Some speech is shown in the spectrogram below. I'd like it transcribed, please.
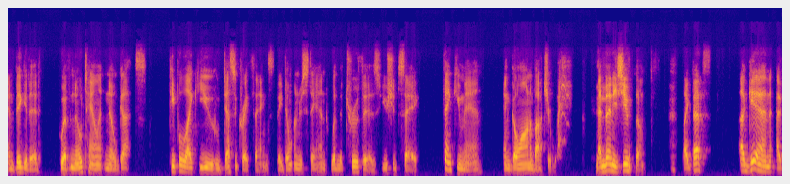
and bigoted who have no talent, no guts. People like you who desecrate things they don't understand when the truth is you should say, Thank you, man, and go on about your way. and then he shoots them. Like that's again, I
